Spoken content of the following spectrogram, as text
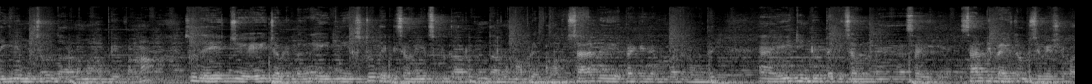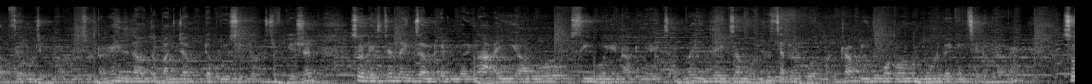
டிகிரி முடிச்சவங்க தாராளமாக அப்ளை பண்ணலாம். ஸோ இந்த ஏஜ் ஏஜ் அப்படின்னு பார்த்தீங்கன்னா eighteen years to thirty seven இயர்ஸ்க்கு தாராளம் தாராளமாக அப்ளை பண்ணலாம் சேலரி பேக்கேஜ் அப்படின்னு பார்த்தீங்கன்னா வந்து eighteen to thirty seven sorry salary package notification பார்த்து தெரிஞ்சுக்கணும் அப்படின்னு சொல்கிறாங்க இதுதான் வந்து Punjab WC notification so next என்ன எக்ஸாம் இருக்குன்னு பார்த்தீங்கன்னா ஐஆர்ஓ சிஓஎன் அப்படிங்கிற எக்ஸாம் தான். இந்த எக்ஸாம் வந்து சென்ட்ரல் கவர்மெண்ட் ஜாப் இது மொத்தம் வந்து மூணு வேகன்சி எடுக்கிறாங்க. ஸோ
